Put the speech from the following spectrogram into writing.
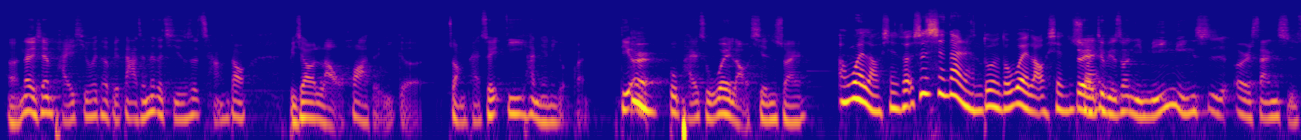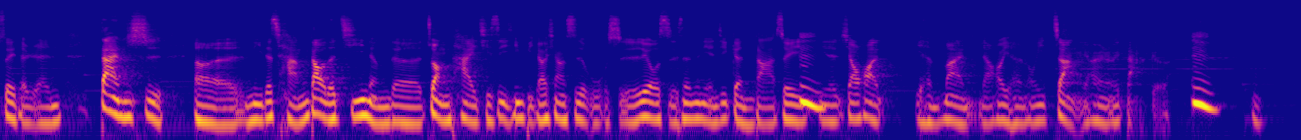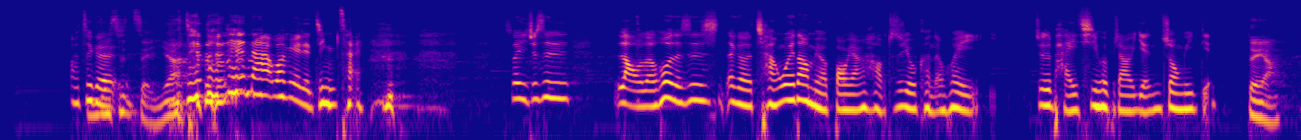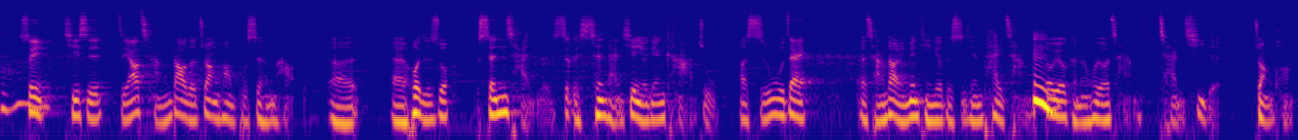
啊、呃，那有些人排气会特别大声，那个其实是肠道比较老化的一个状态，所以第一和年龄有关，第二、嗯、不排除未老先衰。啊，未老先衰是现代人很多人都未老先衰，对，就比如说你明明是二三十岁的人，但是呃，你的肠道的机能的状态其实已经比较像是五十六十甚至年纪更大，所以你的消化也很慢，然后也很容易胀，也很容易打嗝，嗯。哦，这个是怎样？今天大家外面有点精彩，所以就是老了，或者是那个肠胃道没有保养好，就是有可能会就是排气会比较严重一点。对呀、啊，所以其实只要肠道的状况不是很好，呃呃，或者说生产的这个生产线有点卡住啊、呃，食物在呃肠道里面停留的时间太长，都有可能会有产产气的状况，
